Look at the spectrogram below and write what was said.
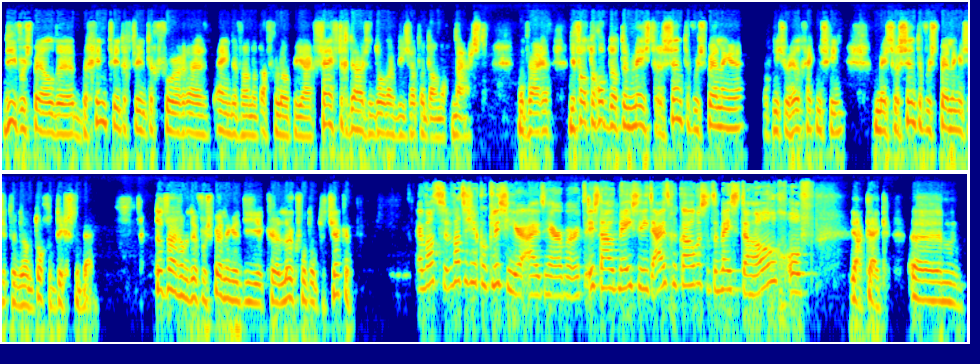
Die voorspelde begin 2020 voor uh, het einde van het afgelopen jaar 50.000 dollar. Die zat er dan nog naast. Dat waren, je valt toch op dat de meest recente voorspellingen, ook niet zo heel gek misschien, de meest recente voorspellingen zitten er dan toch het dichtste bij. Dat waren de voorspellingen die ik uh, leuk vond om te checken. En wat, wat is je conclusie hieruit, Herbert? Is nou het meeste niet uitgekomen? Is dat het meeste te hoog? Of... Ja, kijk. Um,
